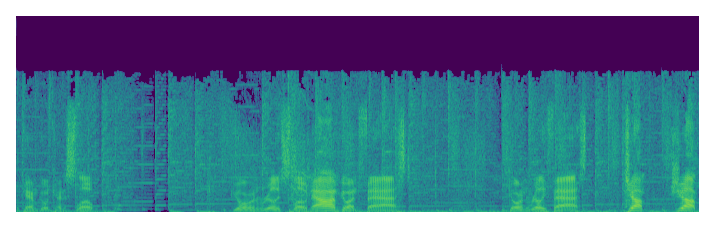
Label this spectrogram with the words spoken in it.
Okay, I'm going kind of slow. Going really slow. Now I'm going fast. Going really fast. Jump! Jump!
